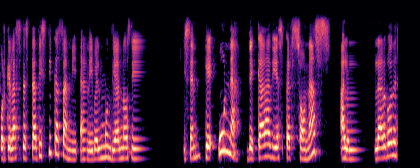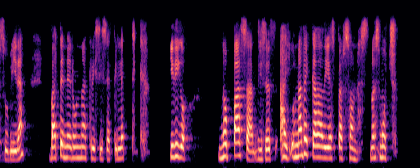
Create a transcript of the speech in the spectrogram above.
Porque las estadísticas a, nivel mundial nos dicen que una de cada diez personas a lo largo de su vida va a tener una crisis epiléptica. Y digo, no pasa, dices, ay, una de cada diez personas, no es mucho.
